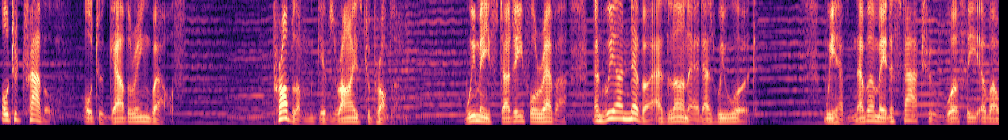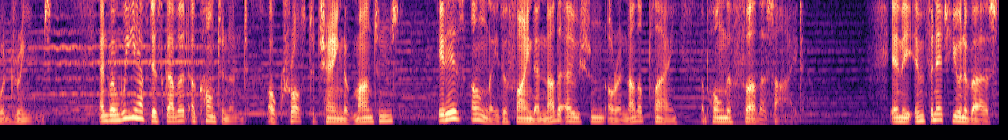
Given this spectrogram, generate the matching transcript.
or to travel or to gathering wealth. Problem gives rise to problem. We may study forever, and we are never as learned as we would. We have never made a statue worthy of our dreams. And when we have discovered a continent or crossed a chain of mountains, it is only to find another ocean or another plain upon the further side. In the infinite universe,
